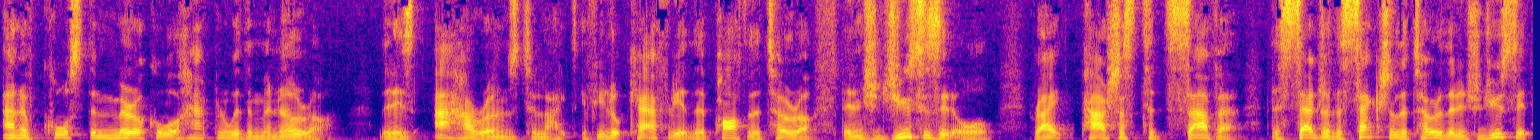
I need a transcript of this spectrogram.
And of course the miracle will happen with the menorah that is Aharon's to light. If you look carefully at the part of the Torah that introduces it all, right? Parshas Tetzaveh, the Sedra, the section of the Torah that introduced it.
